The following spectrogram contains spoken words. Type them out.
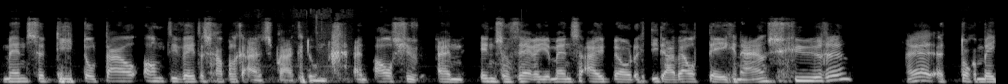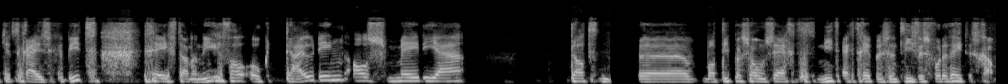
mensen die totaal anti-wetenschappelijke uitspraken doen. En, als je, en in zoverre je mensen uitnodigt die daar wel tegenaan schuren. Hè, toch een beetje het grijze gebied. Geef dan in ieder geval ook duiding als media dat uh, wat die persoon zegt niet echt representatief is voor de wetenschap.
